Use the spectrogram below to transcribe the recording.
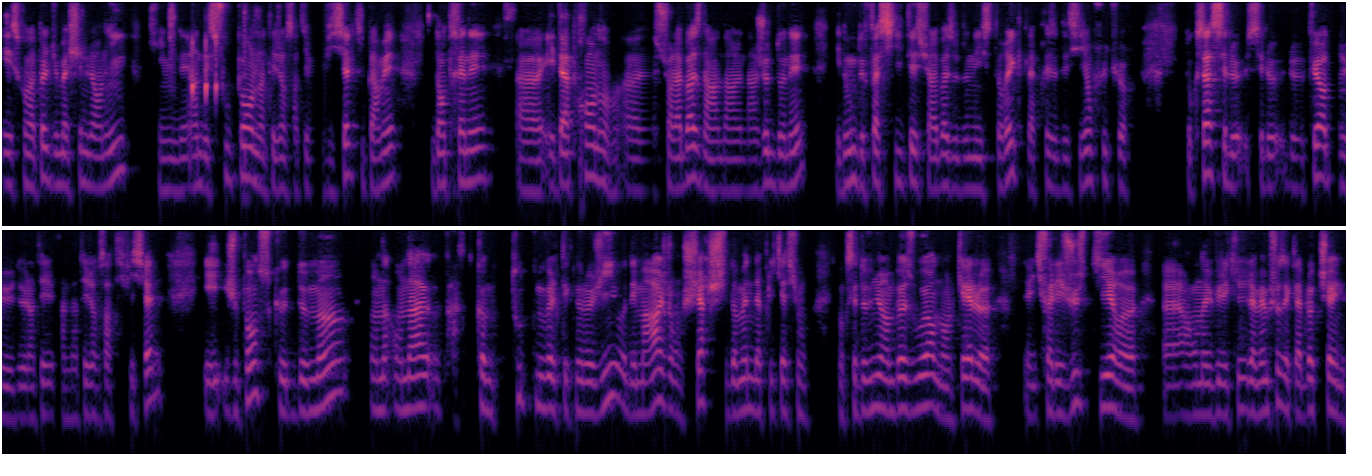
et ce qu'on appelle du machine learning, qui est un des sous-pans de l'intelligence artificielle qui permet d'entraîner euh, et d'apprendre euh, sur la base d'un jeu de données et donc de faciliter sur la base de données historiques la prise de décision future. Donc ça, c'est le, le, le, cœur de l'intelligence artificielle. Et je pense que demain, on a, on a comme toute nouvelle technologie, au démarrage, on cherche ces domaines d'application. Donc c'est devenu un buzzword dans lequel euh, il fallait juste dire, euh, euh, on a vu la même chose avec la blockchain.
